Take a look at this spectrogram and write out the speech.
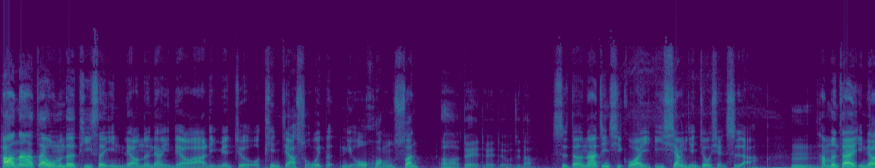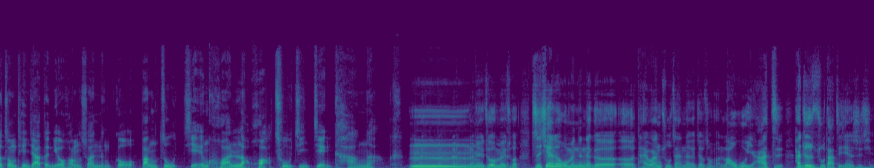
好，那在我们的提升饮料、能量饮料啊，里面就有添加所谓的牛磺酸啊、哦。对对对，我知道。是的，那近期国外一项研究显示啊，嗯，他们在饮料中添加的牛磺酸能够帮助减缓老化，促进健康啊。嗯，没错没错。之前呢，我们的那个呃，台湾出产那个叫什么老虎牙子，它就是主打这件事情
